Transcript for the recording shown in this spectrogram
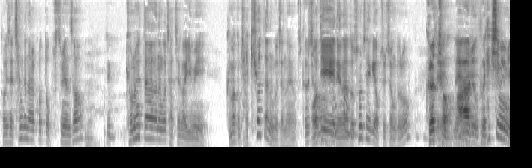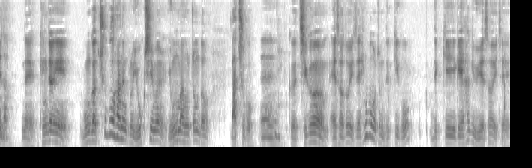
더 이상 참견할 것도 없으면서 음. 이제 결혼했다는 것 자체가 이미 그만큼 잘 키웠다는 거잖아요. 그렇죠. 어디에 내놔도 손색이 없을 정도로 그렇죠. 네, 네, 아주 네. 그 핵심입니다. 네 굉장히 뭔가 추구하는 그런 욕심을 욕망을 좀 더 낮추고 예. 그 지금에서도 이제 행복을 좀 느끼고 느끼게 하기 위해서 이제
